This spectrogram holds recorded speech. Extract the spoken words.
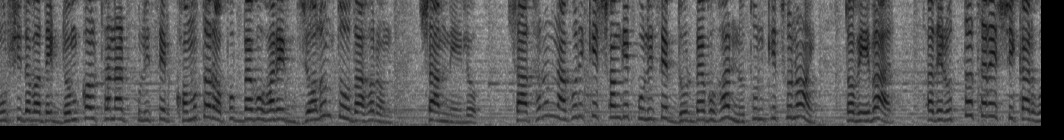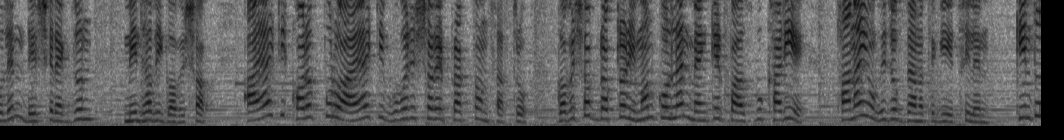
মুর্শিদাবাদের ডোমকল থানার পুলিশের ক্ষমতার অপব্যবহারের জ্বলন্ত উদাহরণ সামনে এলো। সাধারণ নাগরিকের সঙ্গে পুলিশের দুর্ব্যবহার নতুন কিছু নয়, তবে এবার তাদের অত্যাচারের শিকার হলেন দেশের একজন মেধাবী গবেষক। আইআইটি খড়গপুর ও আইআইটি ভুবনেশ্বরের প্রাক্তন ছাত্র। গবেষক ডক্টর ইমন কল্যাণ ব্যাংকের পাসবুক হারিয়ে থানায় অভিযোগ জানাতে গিয়েছিলেন। কিন্তু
